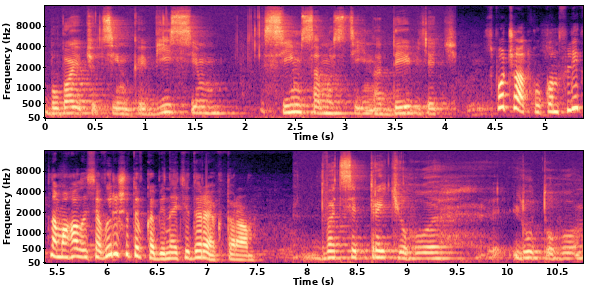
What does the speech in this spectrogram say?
бувають оцінки 8, 7 самостійно, 9. Спочатку конфлікт намагалися вирішити в кабінеті директора. 23 лютого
